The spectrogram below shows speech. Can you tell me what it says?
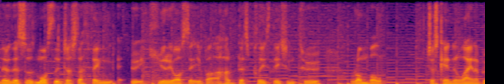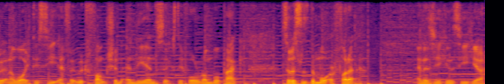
Now this was mostly just a thing out of curiosity, but I had this PlayStation 2 Rumble just kind of lying about and I wanted to see if it would function in the N64 Rumble Pak. So this is the motor for it, and as you can see here,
